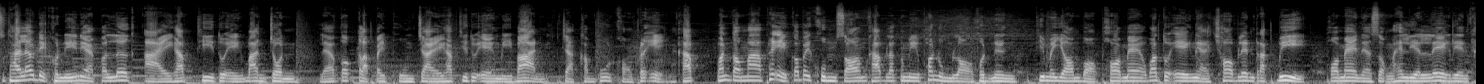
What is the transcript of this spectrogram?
สุดท้ายแล้วเด็กคนนี้เนี่ยก็เลิกอายครับที่ตัวเองบ้านจน แล้วก็กลับไปภูมิใจครับที่ตัวเองมีบ้านจากคำพูดของพระเอกนะครับวันต่อมาพระเอกก็ไปคุมซ้อมครับแล้วก็มีพ่อหนุ่มหล่อคนหนึ่งที่ไม่ยอมบอกพ่อแม่ว่าตัวเองเนี่ยชอบเล่นรักบี้พ่อแม่เนี่ยส่งให้เรียนเลขเรียนค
